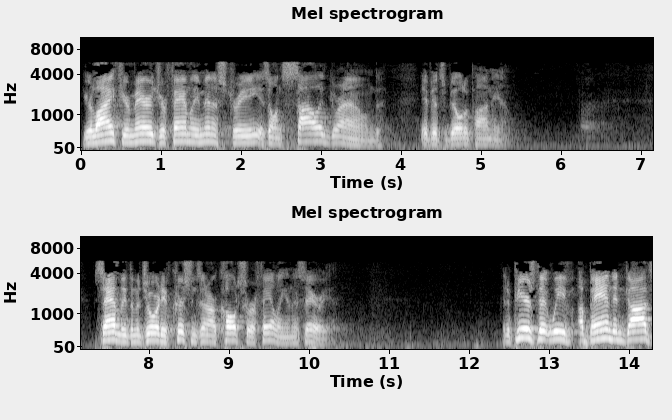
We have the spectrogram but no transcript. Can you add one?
Your life, your marriage, your family ministry is on solid ground if it's built upon Him. Sadly, the majority of Christians in our culture are failing in this area. It appears that we've abandoned God's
